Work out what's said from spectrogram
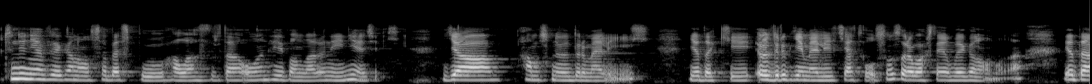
Bütün dünya vegan olsa, bəs bu hal-hazırda olan heyvanları nə edəcəyik? Ya hamısını öldürməliyik, ya da ki, öldürüb yeməliyik ki, ət olsun, sonra başlayaq veqan olmağa. Ya da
